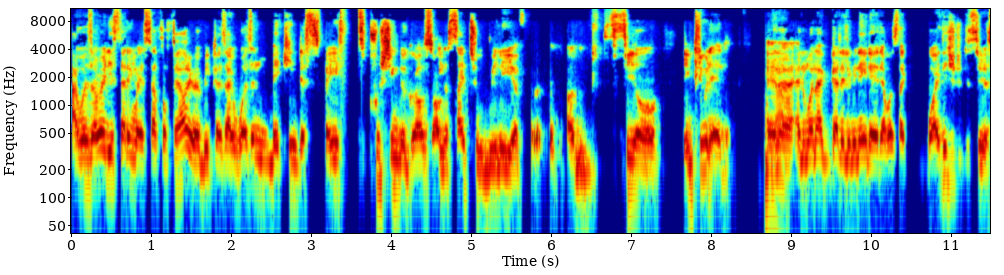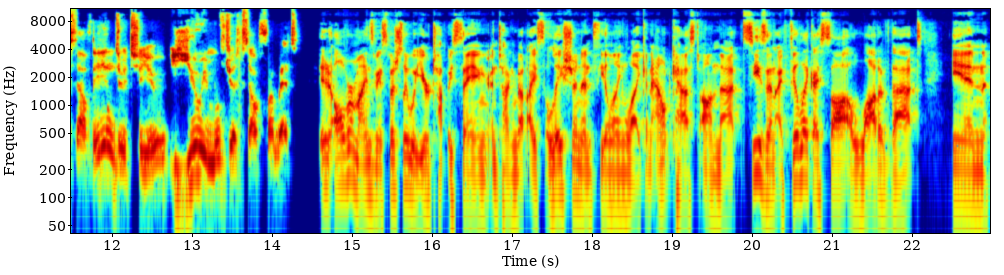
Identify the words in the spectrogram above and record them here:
I was already setting myself for failure because I wasn't making the space, pushing the girls on the side to really uh, um, feel included. And, uh, and when I got eliminated, I was like, why did you do this to yourself? They didn't do it to you. You removed yourself from it. it all reminds me, especially what you're ta- saying and talking about isolation and feeling like an outcast on that season. I feel like I saw a lot of that in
